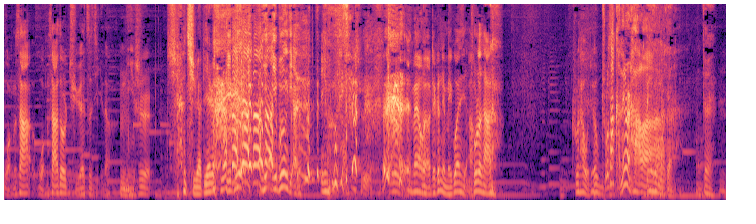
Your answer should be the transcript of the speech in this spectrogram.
我们仨我们仨都是取悦自己的，你是 取悦别人。你不用你你不用解释，你不用解释，没有没有，这跟这没关系啊。除了他，除了他，我觉得除了他肯定是他了。对，他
